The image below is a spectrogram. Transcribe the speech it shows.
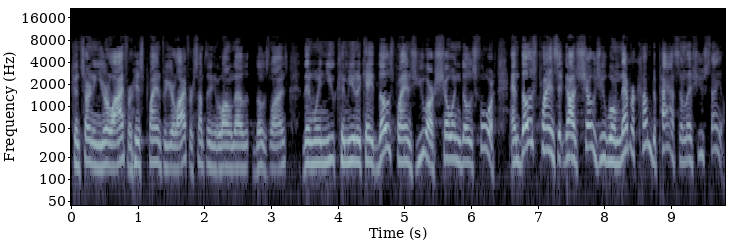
concerning your life or his plan for your life or something along those lines, then when you communicate those plans, you are showing those forth. And those plans that God shows you will never come to pass unless you say them.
